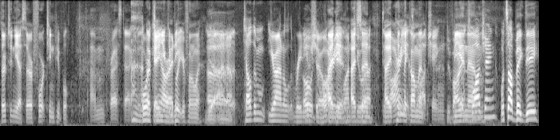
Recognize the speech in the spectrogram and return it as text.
13? Yes, there are 14 people. I'm impressed actually. 14 okay, you already? can put your phone away. Yeah, I know. Tell them you're on a radio Oh, show. Devarian. I did. want I to, said uh, I pinned the Devarian's comment. watching. Devarian's watching. What's up, Big D?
